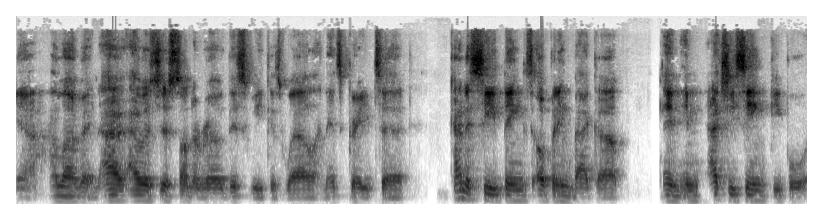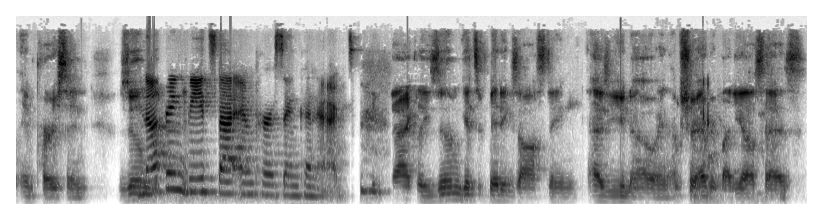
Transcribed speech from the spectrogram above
Yeah, I love it. I, I was just on the road this week as well, and it's great to kind of see things opening back up and, and actually seeing people in person. Zoom nothing beats that in person connect. exactly. Zoom gets a bit exhausting, as you know, and I'm sure everybody else has,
